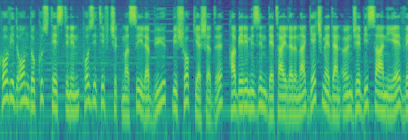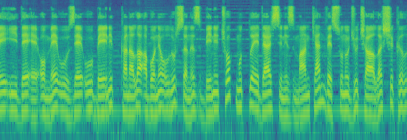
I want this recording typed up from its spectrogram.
Covid-19 testinin pozitif çıkmasıyla büyük bir şok yaşadı. Haberimizin detaylarına geçmeden önce bir saniye VIDEOMUZU beğenip kanala abone olursanız beni çok mutlu edersiniz. Manken ve sunucu Çağla Şıkıl,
